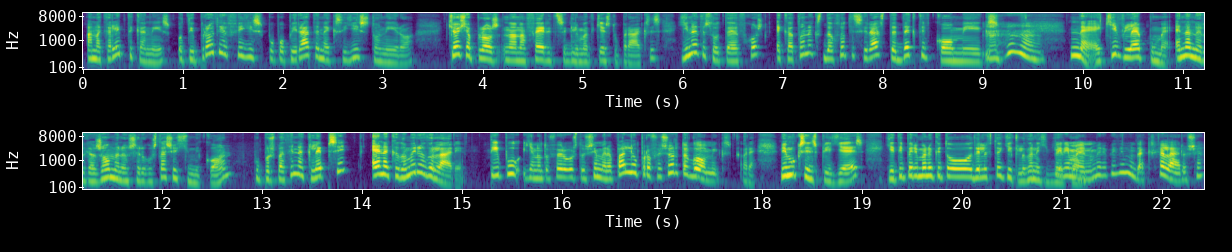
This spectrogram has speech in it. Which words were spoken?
ανακαλύπτει κανείς ότι η πρώτη αφήγηση που αποπειράται να εξηγήσει τον ήρωα, και όχι απλώς να αναφέρει τις εγκληματικές του πράξεις, γίνεται στο τεύχος 168 της σειράς Detective Comics. Ναι, εκεί βλέπουμε έναν εργαζόμενο σε εργοστάσιο χημικών που προσπαθεί να κλέψει ένα εκατομμύριο δολάρια. Τύπου, για να το φέρω εγώ στο σήμερα πάλι, ο προφεσόρ των κόμιξ. Ωραία. Μην μου ξύνεις πληγές, γιατί περιμένω και το τελευταίο κύκλο. Δεν έχει βγει. ακόμα. Περιμένουμε, ρε παιδί μου, εντάξει, χαλάρωσε.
